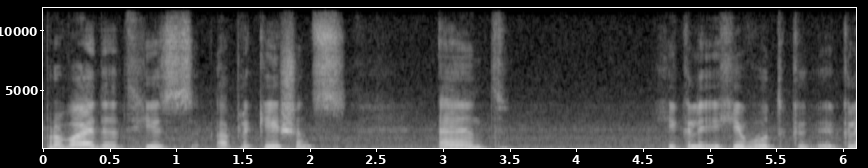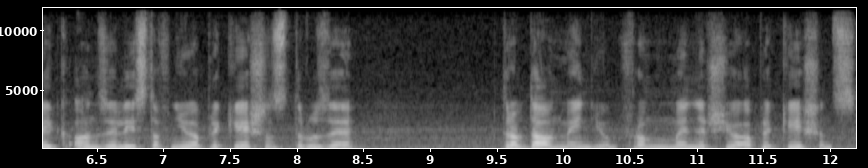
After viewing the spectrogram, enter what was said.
provided his applications and he he would click on the list of new applications through the drop down menu from manage your applications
